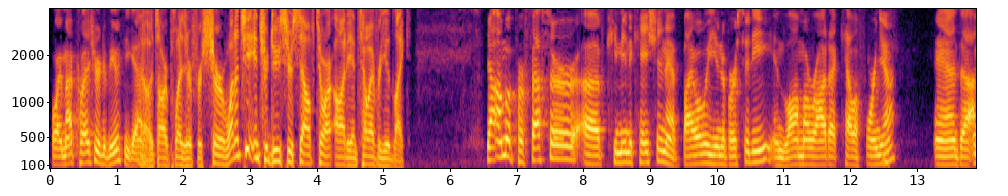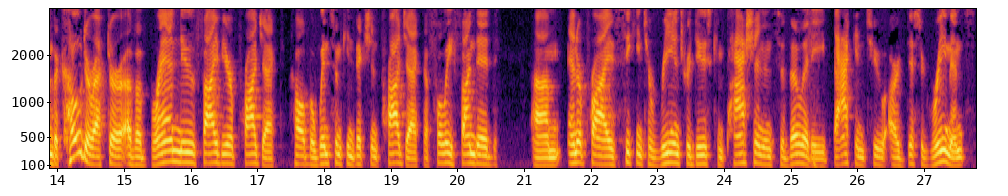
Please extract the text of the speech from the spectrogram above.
Boy, my pleasure to be with you guys. No, it's our pleasure for sure. Why don't you introduce yourself to our audience however you'd like? Yeah, I'm a professor of communication at Biola University in La Mirada, California. And uh, I'm the co director of a brand new five year project called the Winsome Conviction Project, a fully funded um, enterprise seeking to reintroduce compassion and civility back into our disagreements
